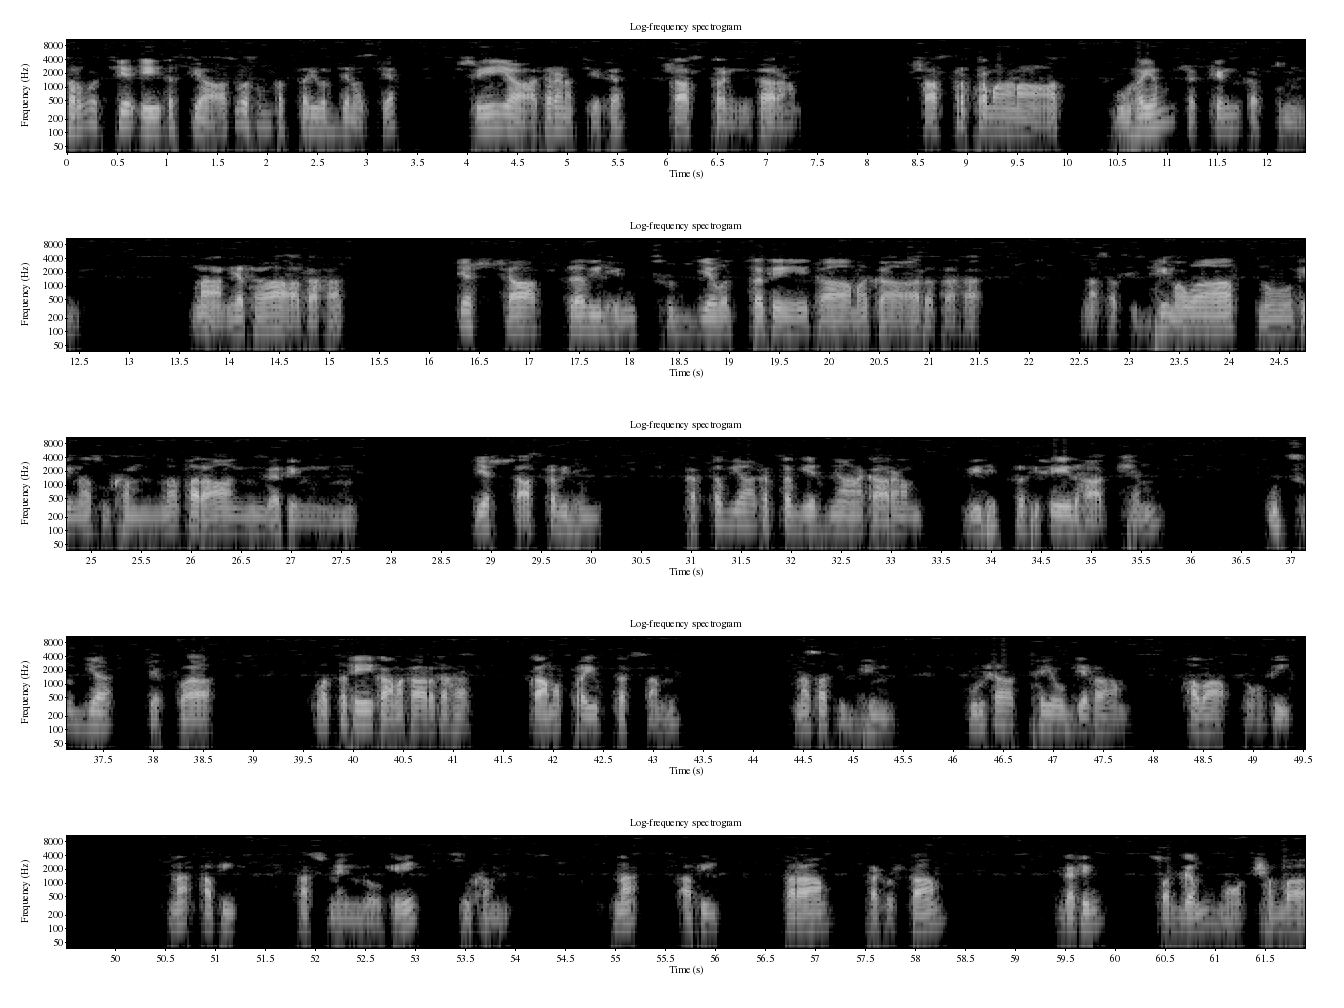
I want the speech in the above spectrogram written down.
सर्वस्य एतस्य आसुरसम्पत्परिवर्जनस्य श्रेय आचरणस्य च शास्त्रम् कारणम्। शास्त्रप्रमाणात् उभयम् शक्यम् कर्तुम् न अन्यथा अतः शास्त्रविधिमुत्सृज्य वर्तते कामकारतः। न स सिद्धिमवाप्नोति न सुखम् न पराम् गतिम् यः शास्त्रविधिम् कर्तव्याकर्तव्यज्ञानकारणम् विधिप्रतिषेधाख्यम् उत्सृज्य त्यक्त्वा वर्तते कामकारतः कामप्रयुक्तः सन् न स सिद्धिम् पुरुषार्थयोग्यताम् अवाप्नोति। न अपि अस्मिन् लोके सुखम्। न अपि पराम् प्रकृष्टाम् गतिम् स्वर्गम् मोक्षम् वा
